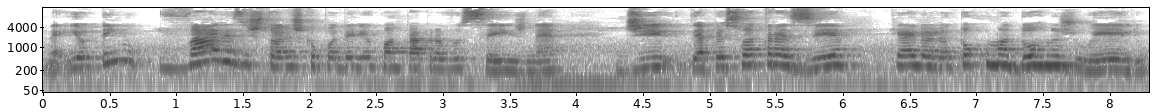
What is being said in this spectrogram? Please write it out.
Né? E eu tenho várias histórias que eu poderia contar para vocês, né? De, de a pessoa trazer que, olha, eu tô com uma dor no joelho,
